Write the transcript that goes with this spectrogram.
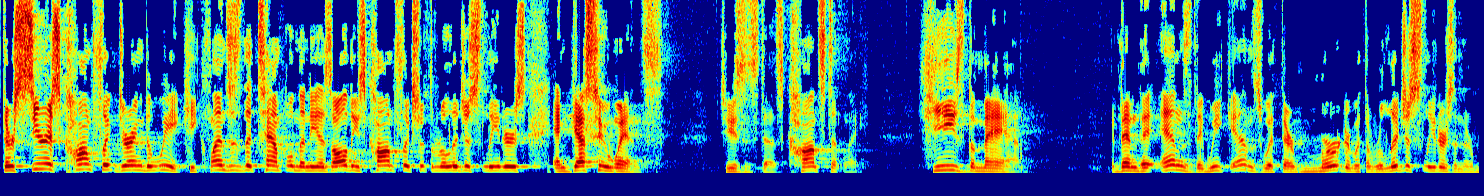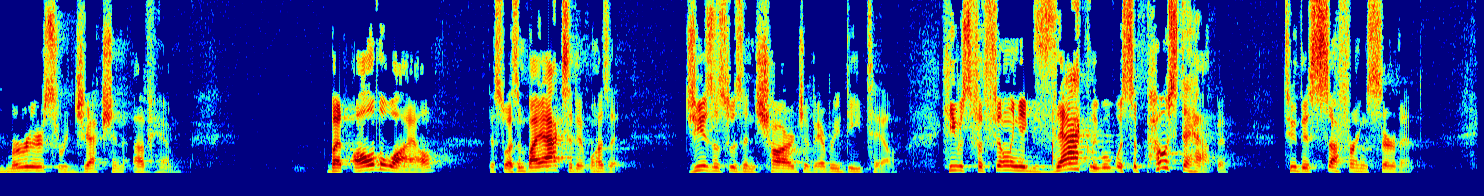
There's serious conflict during the week. He cleanses the temple, and then he has all these conflicts with the religious leaders. And guess who wins? Jesus does, constantly. He's the man. And then the ends, the week ends with their murder, with the religious leaders and their murderous rejection of him. But all the while, this wasn't by accident, was it? Jesus was in charge of every detail. He was fulfilling exactly what was supposed to happen to this suffering servant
